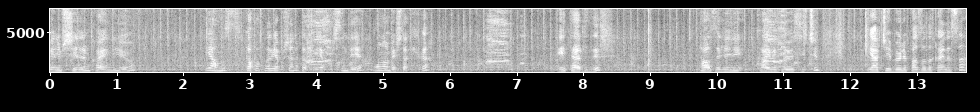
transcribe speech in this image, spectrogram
Benim şişelerim kaynıyor. Yalnız kapakları yapışana kadar yapışsın diye 10-15 dakika yeterlidir. Tazeliğini kaybetmemesi için. Gerçi böyle fazla da kaynasa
